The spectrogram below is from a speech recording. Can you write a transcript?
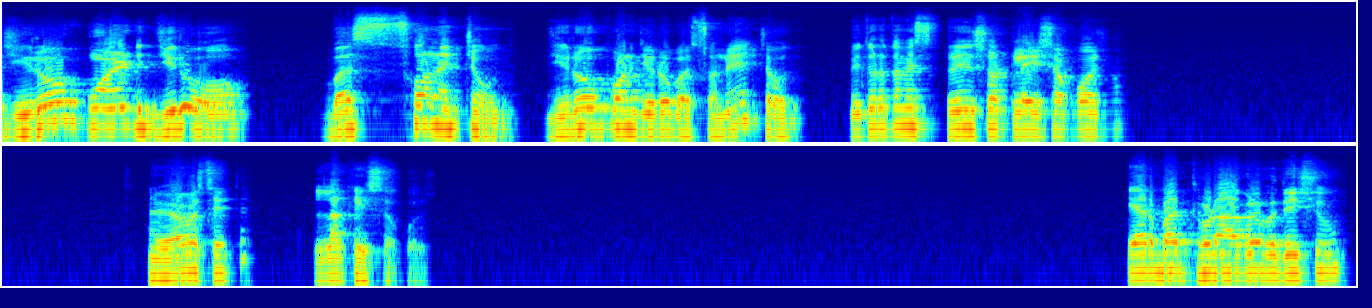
જીરો પોઈન્ટ જીરો બસો ને ચૌદ. જીરો પોઈન્ટ ઝીરો બસો ને ચૌદ. મિત્રો, તમે સ્ક્રીનશોટ લઈ શકો છો. વ્યવસ્થિત લખી શકો છો. ત્યારબાદ થોડા આગળ વધીશું.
